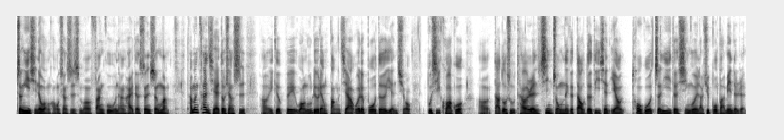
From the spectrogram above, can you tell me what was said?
争议型的网红，像是什么反骨男孩的孙生嘛。他们看起来都像是啊一个被网络流量绑架，为了博得眼球，不惜跨过啊大多数台湾人心中那个道德底线，也要透过争议的行为来去博版面的人。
